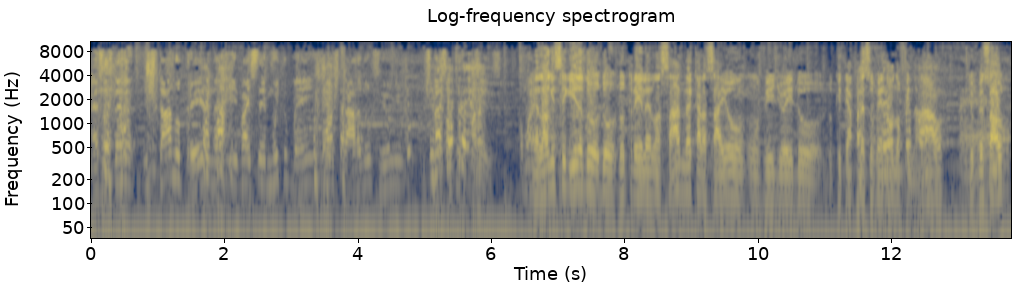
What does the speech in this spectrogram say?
Essa cena está no trailer, né? E vai ser muito bem mostrada no filme. ser Só para isso. Como É logo em seguida do, do, do trailer lançado, né, cara? Saiu um, um vídeo aí do, do que tem, aparece o Venom no final. Que o pessoal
